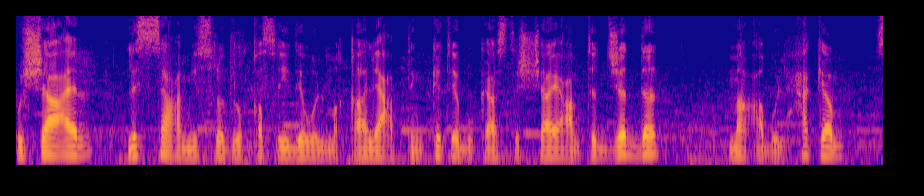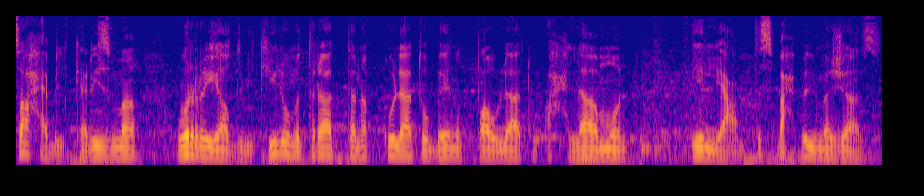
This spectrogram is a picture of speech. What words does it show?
والشاعر لسه عم يسرد القصيدة والمقالة عم تنكتب وكاسة الشاي عم تتجدد مع أبو الحكم صاحب الكاريزما والرياض بكيلومترات تنقلاته بين الطاولات وأحلامهم يلي عم تسبح بالمجاز.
